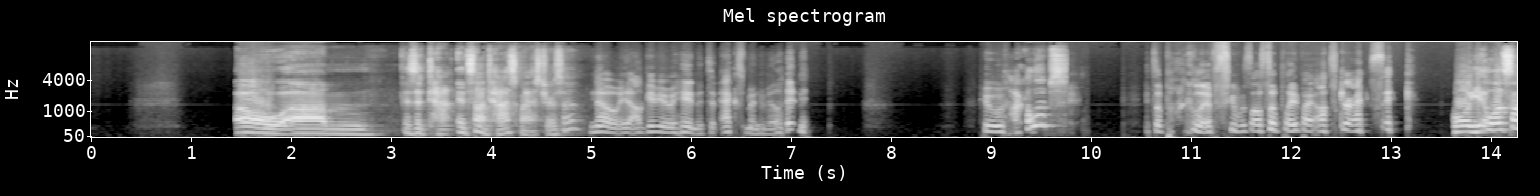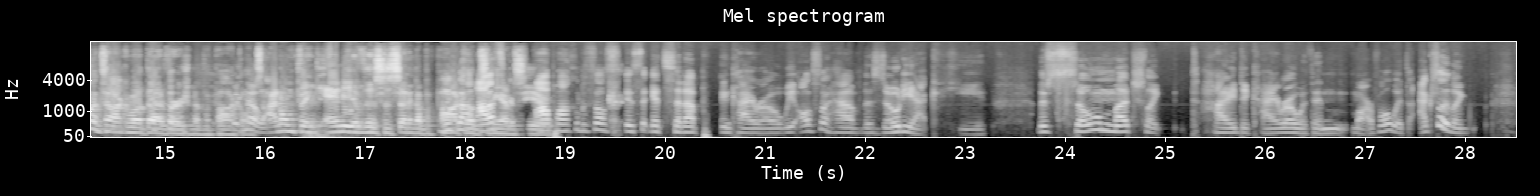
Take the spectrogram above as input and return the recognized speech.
Oh, um, is it? Ta- it's not Taskmaster, is it? No, I'll give you a hint. It's an X Men villain. Who Apocalypse? it's Apocalypse, who was also played by Oscar Isaac. Well, yeah, let's not talk about that version of Apocalypse. no. I don't think any of this is setting up Apocalypse in the MCU. Apocalypse is that gets set up in Cairo. We also have the Zodiac key. There's so much like tied to Cairo within Marvel. It's actually like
